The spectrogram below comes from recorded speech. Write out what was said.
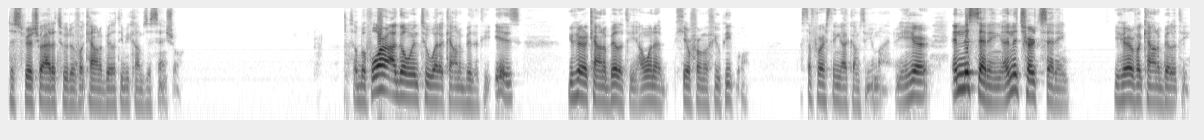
the spiritual attitude of accountability becomes essential. So before I go into what accountability is, you hear accountability. I want to hear from a few people. What's the first thing that comes to your mind? You hear in this setting, in the church setting, you hear of accountability.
